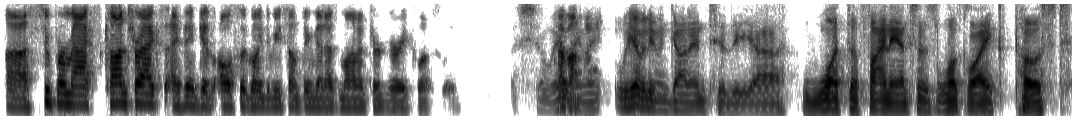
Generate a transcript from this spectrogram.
uh, supermax contracts, I think is also going to be something that is monitored very closely. So we, haven't even, we haven't even got into the uh, what the finances look like post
